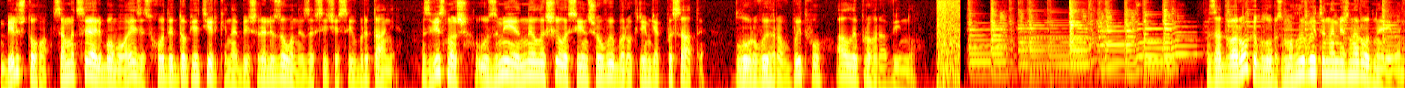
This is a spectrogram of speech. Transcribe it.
Більш того, саме цей альбом Oasis входить до п'ятірки найбільш реалізованих за всі часи в Британії. Звісно ж, у ЗМІ не лишилося іншого вибору, крім як писати. Блур виграв битву, але програв війну. За два роки Blur змогли вийти на міжнародний рівень,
